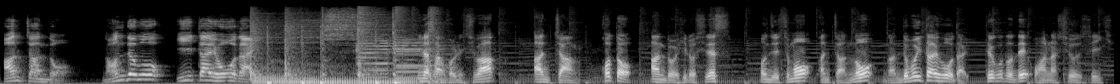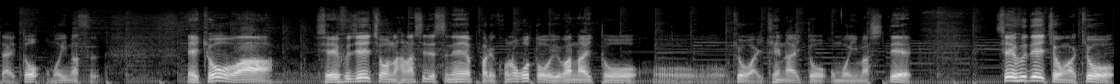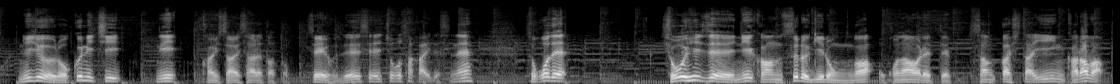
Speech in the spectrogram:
あんちゃんの何でも言いたい放題。皆さんこんにちは。あんちゃんこと安藤博です。本日もあんちゃんの何でも言いたい放題。ということでお話をしていきたいと思います。え今日は政府税調の話ですね。やっぱりこのことを言わないと今日はいけないと思いまして政府税調が今日26日に開催されたと。政府税制調査会ですね。そこで消費税に関する議論が行われて参加した委員からは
